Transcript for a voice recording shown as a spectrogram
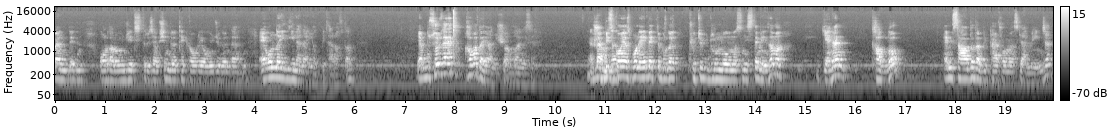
Ben dedin oradan oyuncu yetiştireceğim, şimdi de tekrar oraya oyuncu gönderdin. E onunla ilgilenen yok bir taraftan. Ya bu sözler hep havada yani şu an maalesef. Yani şu ben biz anda- Konyaspor'un elbette burada kötü bir durumda olmasını istemeyiz ama genel tablo hem sahada da bir performans gelmeyince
